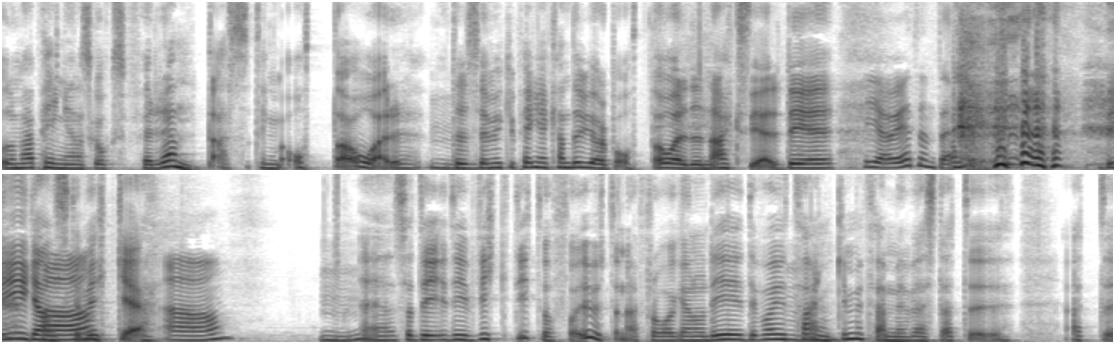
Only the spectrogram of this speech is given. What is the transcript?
Och de här pengarna ska också förräntas. Tänk med åtta år. Mm. Hur mycket pengar kan du göra på åtta år i dina aktier? Det, jag vet inte. det är ganska ja. mycket. Ja. Mm. Eh, så det, det, är viktigt att få ut den här frågan och det, det var ju mm. tanken med Feminvest att, eh, att uh,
